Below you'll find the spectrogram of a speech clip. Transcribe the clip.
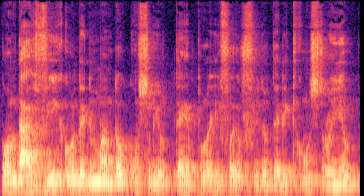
com Davi, quando ele mandou construir o templo e foi o filho dele que construiu,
